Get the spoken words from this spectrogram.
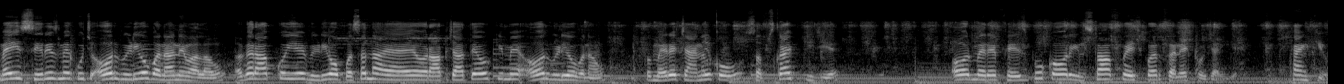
मैं इस सीरीज़ में कुछ और वीडियो बनाने वाला हूँ। अगर आपको ये वीडियो पसंद आया है और आप चाहते हो कि मैं और वीडियो बनाऊँ तो मेरे चैनल को सब्सक्राइब कीजिए और मेरे फेसबुक और इंस्टा पेज पर कनेक्ट हो जाइए। थैंक यू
